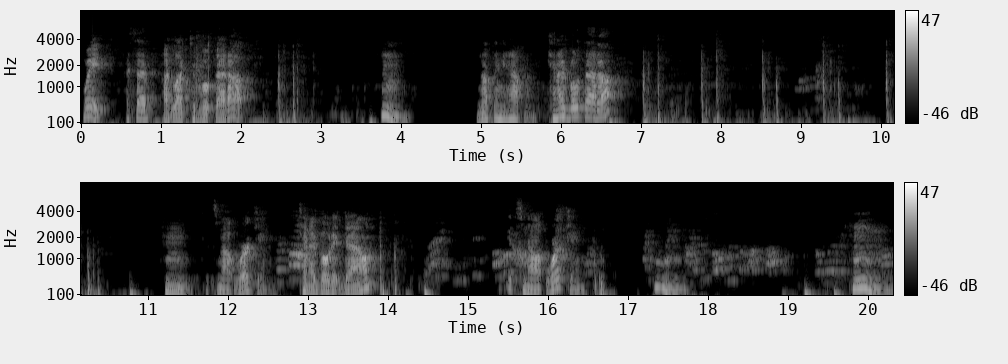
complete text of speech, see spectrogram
Wait, I said I'd like to vote that up. Hmm. Nothing happened. Can I vote that up? Hmm, it's not working. Can I vote it down? It's not working. Hmm. Hmm.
